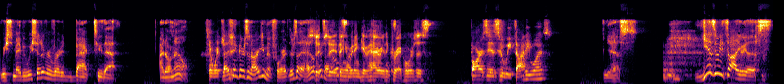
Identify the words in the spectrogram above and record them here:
We should maybe we should have reverted back to that. I don't know. So what I think there's an argument for it. There's a hell. So, there's so a you hell think we didn't give Harry the correct horses? Bars is who we thought he was. Yes. Hmm. yes, we thought he was.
